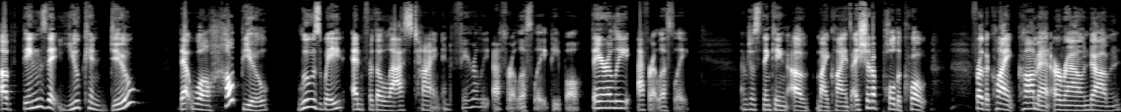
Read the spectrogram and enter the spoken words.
of things that you can do that will help you lose weight and for the last time and fairly effortlessly, people, fairly effortlessly. I'm just thinking of my clients. I should have pulled a quote for the client comment around um,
